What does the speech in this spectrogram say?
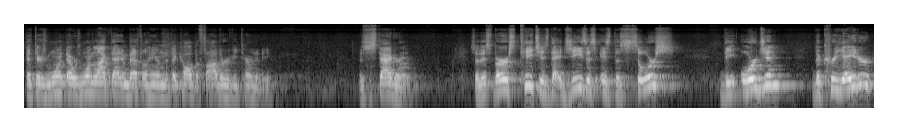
That there's one, there was one like that in Bethlehem that they called the Father of Eternity. This is staggering. So, this verse teaches that Jesus is the source, the origin, the creator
